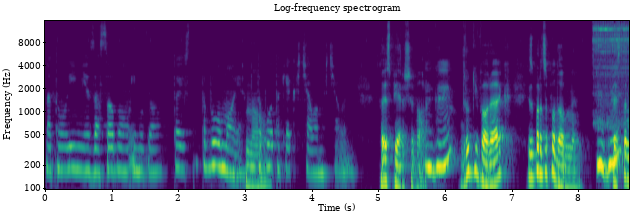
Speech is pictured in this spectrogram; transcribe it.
na tą linię za sobą i mówią, to, jest, to było moje, No. to było tak, jak chciałam, chciałem. To jest pierwszy worek. Drugi worek jest bardzo podobny. To jestem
